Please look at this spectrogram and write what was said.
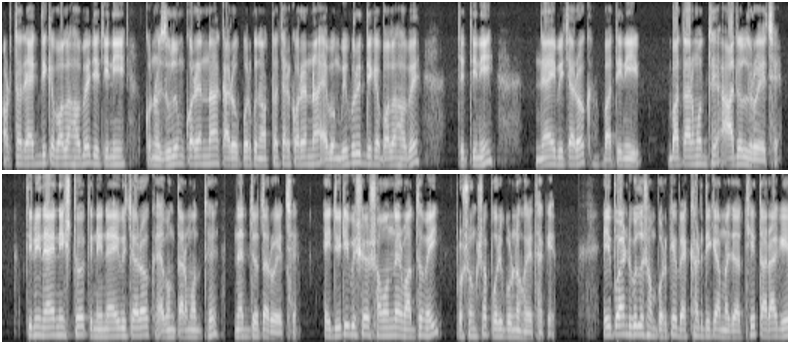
অর্থাৎ একদিকে বলা হবে যে তিনি কোনো জুলুম করেন না, কারও উপর কোনো অত্যাচার করেন না, এবং বিপরীত দিকে বলা হবে যে তিনি ন্যায় বিচারক বা তিনি বা তার মধ্যে আদল রয়েছে। তিনি ন্যায়নিষ্ঠ, তিনি ন্যায় বিচারক এবং তার মধ্যে ন্যায্যতা রয়েছে। এই দুইটি বিষয়ের সমন্বয়ের মাধ্যমেই প্রশংসা পরিপূর্ণ হয়ে থাকে। এই পয়েন্টগুলো সম্পর্কে ব্যাখ্যার দিকে আমরা যাচ্ছি, তার আগে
